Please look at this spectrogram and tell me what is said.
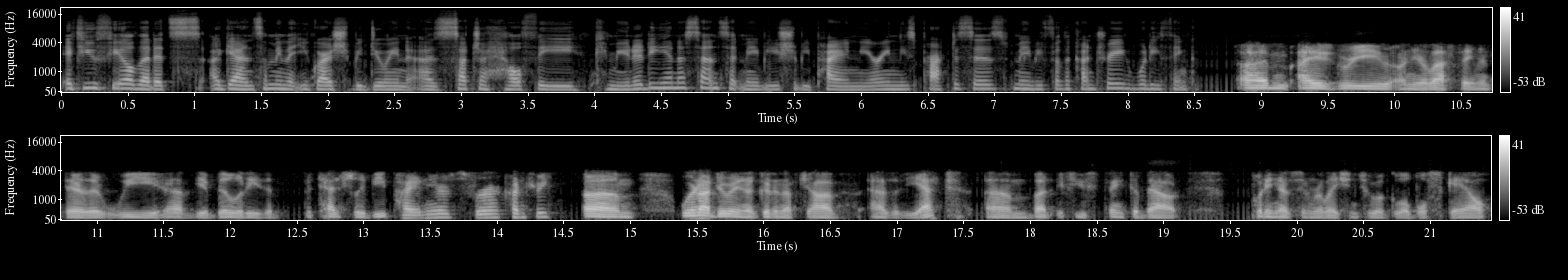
if you feel that it's, again, something that you guys should be doing as such a healthy community in a sense that maybe you should be pioneering these practices maybe for the country. What do you think? Um, I agree on your last statement there that we have the ability to potentially be pioneers for our country. Um, we're not doing a good enough job as of yet, um, but if you think about putting us in relation to a global scale,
